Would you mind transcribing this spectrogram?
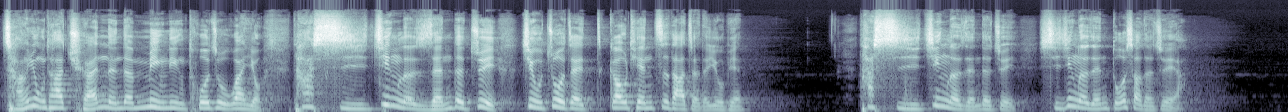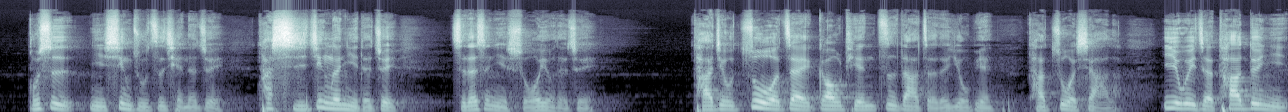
常用他全能的命令托住万有。他洗净了人的罪，就坐在高天至大者的右边。他洗净了人的罪，洗净了人多少的罪啊？不是你信主之前的罪，他洗净了你的罪，指的是你所有的罪。他就坐在高天自大者的右边，他坐下了，意味着他对你。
